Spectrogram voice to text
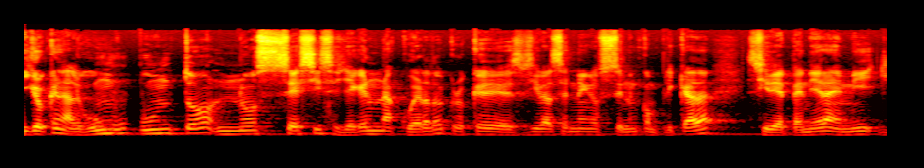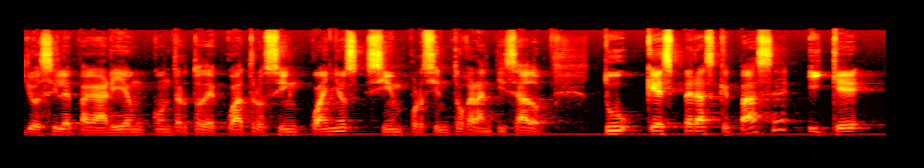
Y creo que en algún punto, no sé si se llega en un acuerdo, creo que sí va a ser negociación complicada. Si dependiera de mí, yo sí le pagaría un contrato de 4 o 5 años 100% garantizado. ¿Tú qué esperas que pase y qué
